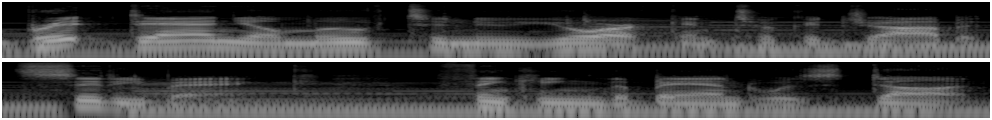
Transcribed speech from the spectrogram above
Britt Daniel moved to New York and took a job at Citibank, thinking the band was done.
